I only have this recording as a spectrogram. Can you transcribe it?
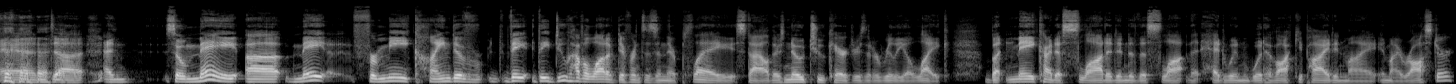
and uh, and so May, uh, May for me, kind of they they do have a lot of differences in their play style. There's no two characters that are really alike, but May kind of slotted into the slot that Hedwyn would have occupied in my in my roster,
